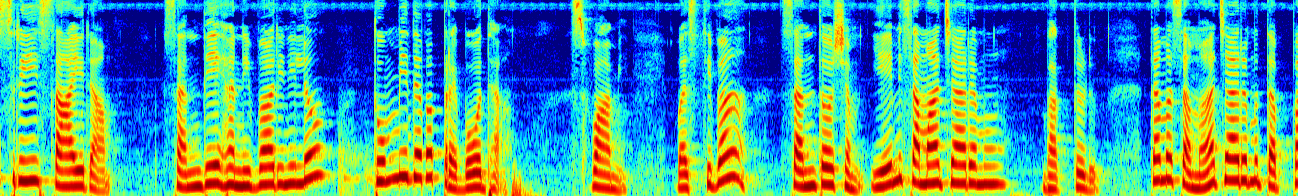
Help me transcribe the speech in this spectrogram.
శ్రీ సాయిరామ్ సందేహ నివారిణిలో తొమ్మిదవ ప్రబోధ. స్వామి వస్తివా? సంతోషం. ఏమి సమాచారము? భక్తుడు తమ సమాచారము తప్ప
